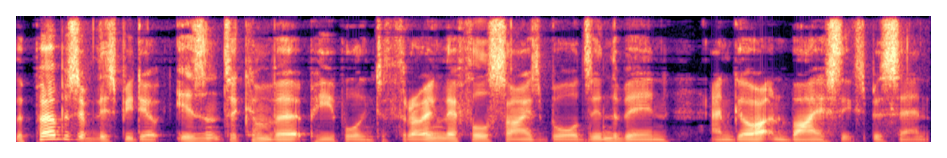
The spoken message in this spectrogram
the purpose of this video isn't to convert people into throwing their full size boards in the bin and go out and buy a 60%,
